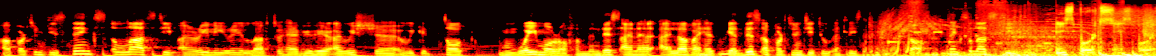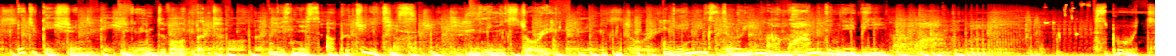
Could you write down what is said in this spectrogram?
opportunities. Thanks a lot, Steve. I really, really love to have you here. I wish uh, we could talk way more often than this. And uh, I love I had we had this opportunity to at least talk. Thanks a lot, Steve. Esports. Esports. Education. Game development. Business opportunities. Gaming story. Gaming story. Gaming ستوري مع محمد النبي سبوت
